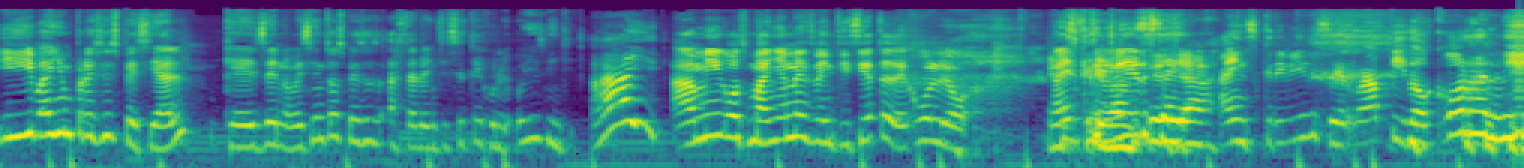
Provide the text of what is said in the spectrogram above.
Y hay un precio especial que es de 900 pesos hasta el 27 de julio. Hoy es 20... ¡Ay! Amigos, mañana es 27 de julio. A inscribirse, a inscribirse rápido, córranle.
